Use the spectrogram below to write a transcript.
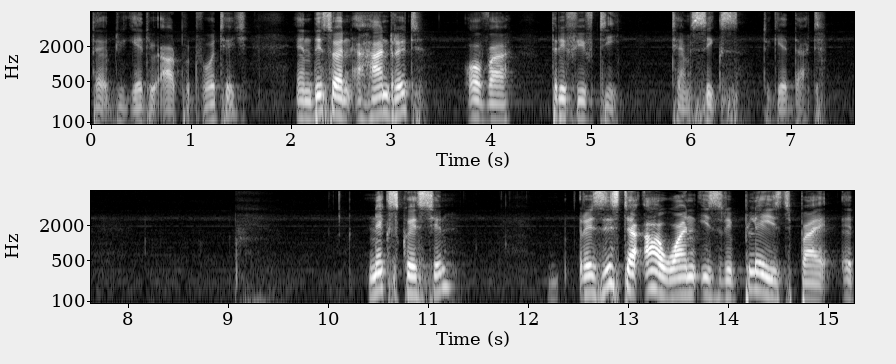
That you get your output voltage and this one 100 over 350 times 6 to get that. Next question. Resistor R1 is replaced by a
